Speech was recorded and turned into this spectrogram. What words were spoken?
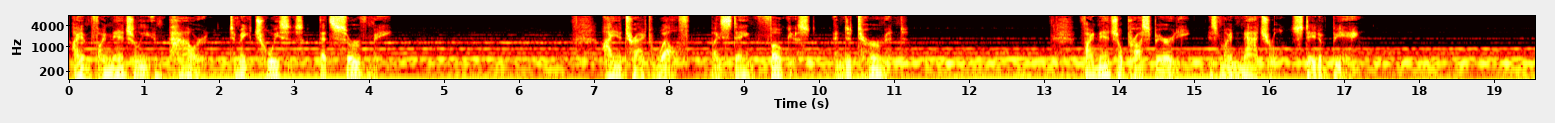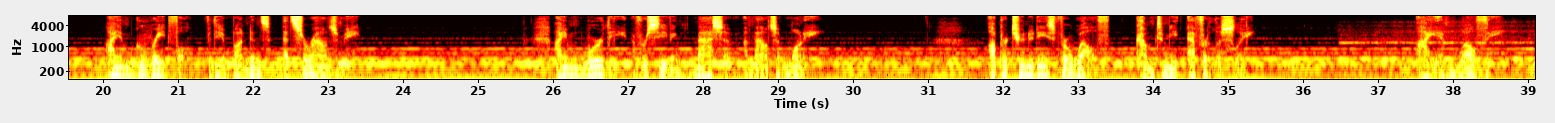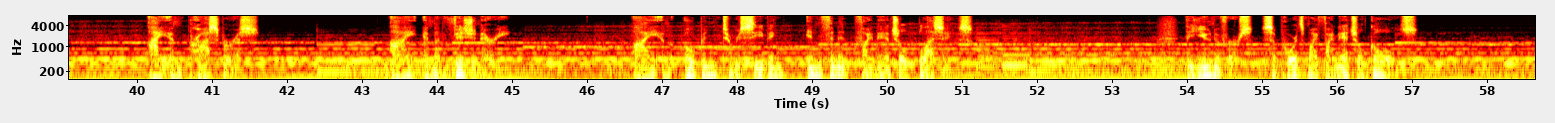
I am financially empowered to make choices that serve me. I attract wealth by staying focused and determined. Financial prosperity is my natural state of being. I am grateful for the abundance that surrounds me. I am worthy of receiving massive amounts of money. Opportunities for wealth come to me effortlessly. I am wealthy. I am prosperous. I am a visionary. I am open to receiving infinite financial blessings. The universe supports my financial goals.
